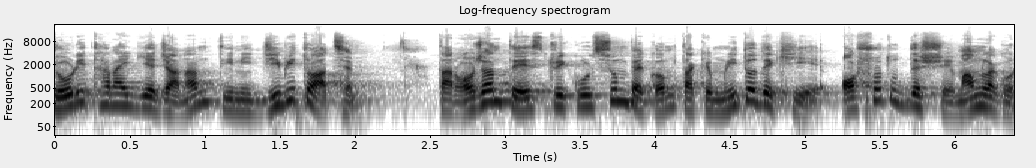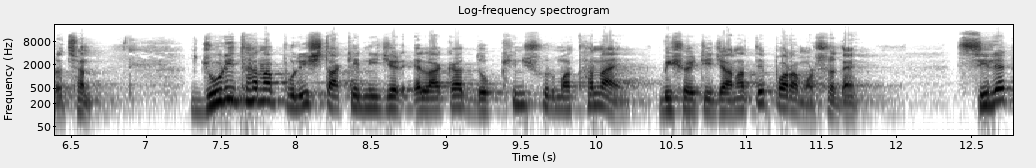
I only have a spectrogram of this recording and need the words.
জড়ি থানায় গিয়ে জানান, তিনি জীবিত আছেন। তার অজান্তে স্ত্রী কুলসুম বেগম তাকে মৃত দেখিয়ে অসৎ উদ্দেশ্যে মামলা করেছেন। জুড়ি থানা পুলিশ তাকে নিজের এলাকা দক্ষিণ সুরমা থানায় বিষয়টি জানাতে পরামর্শ দেয়। সিলেট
